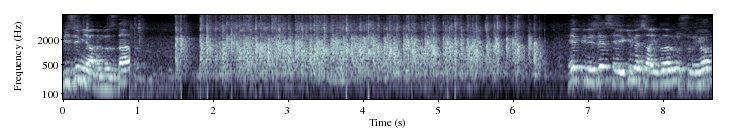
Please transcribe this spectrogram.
bizim yanımızda. Hepinize sevgi ve saygılarımı sunuyor.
